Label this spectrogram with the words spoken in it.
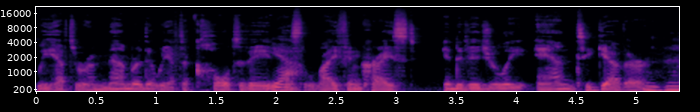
we have to remember that we have to cultivate Yeah. this life in Christ individually and together. Mm-hmm.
